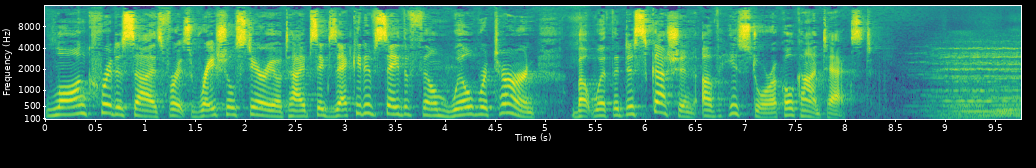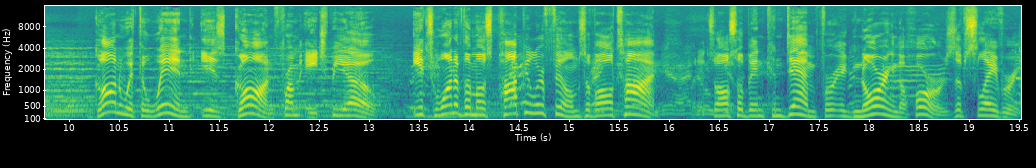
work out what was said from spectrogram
Long criticized for its racial stereotypes, executives say the film will return, but with a discussion of historical context. Gone with the Wind is gone from HBO. It's one of the most popular films of all time, but it's also been condemned for ignoring the horrors of slavery.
